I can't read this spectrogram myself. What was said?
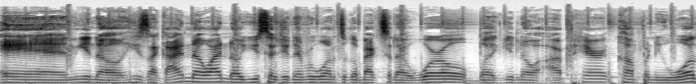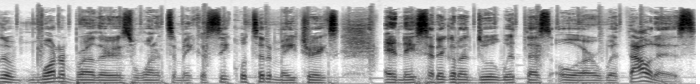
And, you know, he's like, I know, I know you said you never wanted to go back to that world, but, you know, our parent company, Warner, Brothers, wanted to make a sequel to The Matrix, and they said they're going to do it with us or without us.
